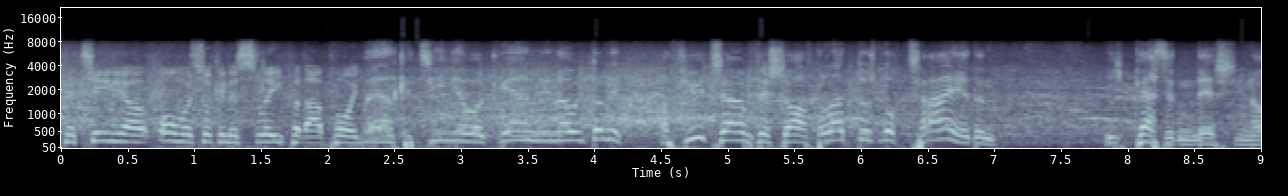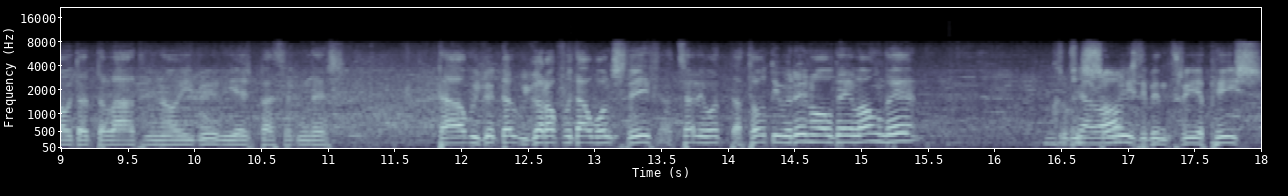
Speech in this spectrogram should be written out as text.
Coutinho almost looking asleep at that point. Well, Coutinho again, you know, he's done it a few times this off. The lad does look tired and he's better than this, you know, that the lad, you know, he really is better than this. That we got that we got off with that one, Steve. I tell you what, I thought they were in all day long there. Could have been so easily been three apiece.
